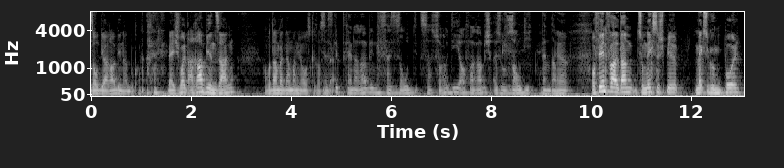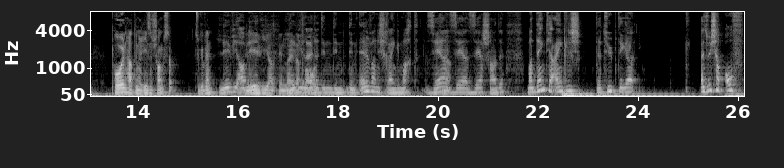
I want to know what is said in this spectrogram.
Saudi-Arabien hat bekommen. Ich wollte Arabien sagen, aber dann war der Mann hier ausgerastet. Es gibt kein Arabien, das heißt Saudi, Saudi auf Arabisch, also Saudi, wenn dann. Ja. Auf jeden Fall dann zum nächsten Spiel Mexiko gegen Polen. Polen hatte eine riesen Chance zu gewinnen. Levi aber Levi hat den leider Levi leider den, den, den Elfer nicht reingemacht. Sehr, Ja. sehr, sehr schade. Man denkt ja eigentlich, der Typ, Digga. Also ich habe auf.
